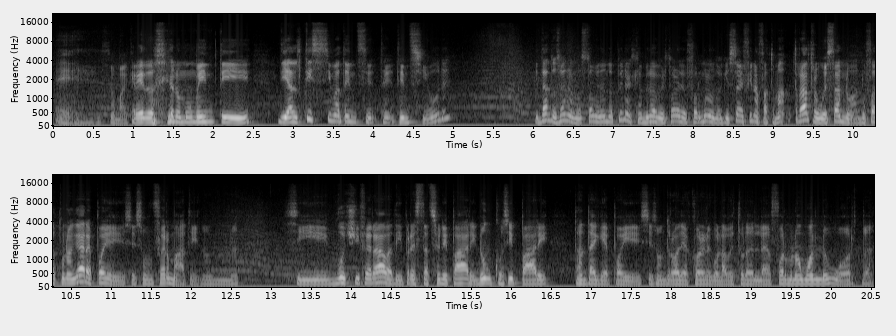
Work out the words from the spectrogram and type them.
E, insomma, credo siano momenti di altissima tensi- te- tensione. Intanto se non lo sto vedendo più nel cammino virtuale del Formula 1, chissà che fine ha fatto. Ma tra l'altro quest'anno hanno fatto una gara e poi si sono fermati. Non... Si vociferava di prestazioni pari, non così pari, tant'è che poi si sono trovati a correre con la vettura del Formula 1 World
